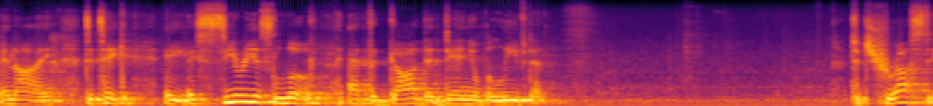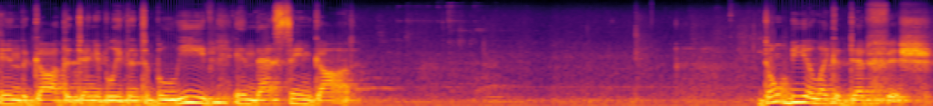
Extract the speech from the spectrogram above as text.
and I to take a, a serious look at the God that Daniel believed in. To trust in the God that Daniel believed in, to believe in that same God. Don't be a, like a dead fish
